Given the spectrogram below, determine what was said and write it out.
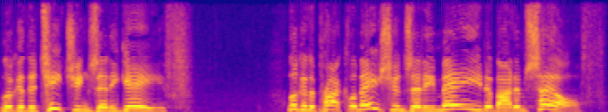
Look at the teachings that he gave. Look at the proclamations that he made about himself.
